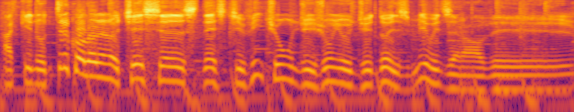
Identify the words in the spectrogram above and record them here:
aqui no Tricolor Notícias deste 21 de junho de 2019.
